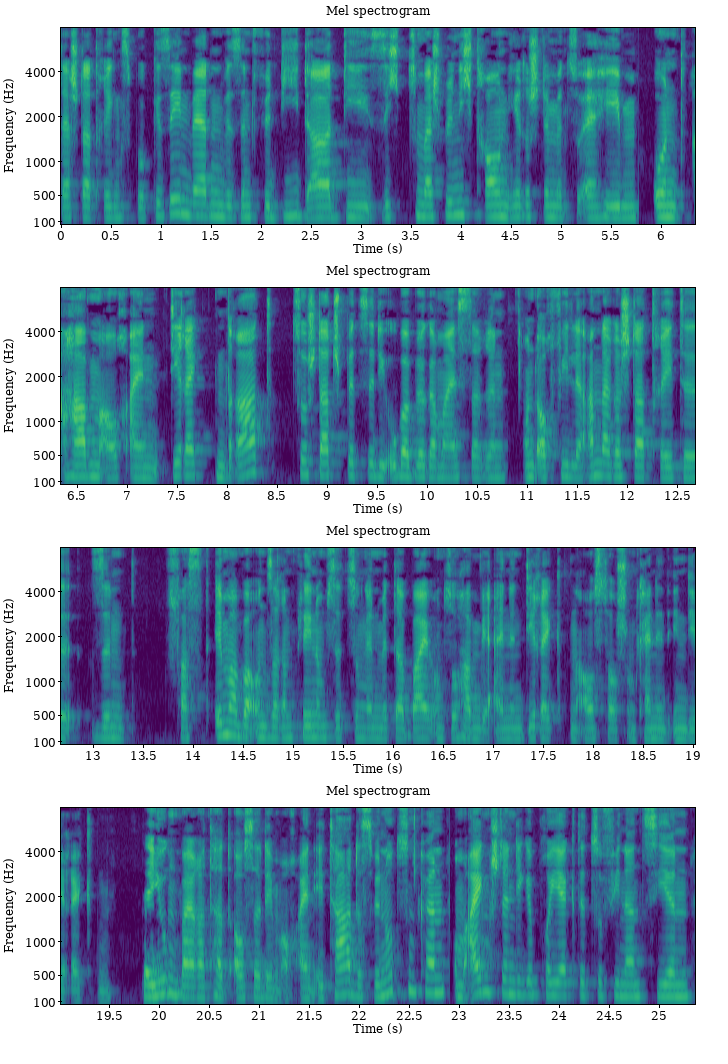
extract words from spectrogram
der Stadt Regensburg gesehen werden. Wir sind für die da, die sich zum Beispiel nicht trauen, ihre Stimme zu erheben und haben auch einen direkten Draht zur Stadtspitze, die Oberbürgermeisterin und auch viele andere Stadträte sind fast immer bei unseren Plenumssitzungen mit dabei und so haben wir einen direkten Austausch und keinen indirekten. Der Jugendbeirat hat außerdem auch ein Etat, das wir nutzen können, um eigenständige Projekte zu finanzieren,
